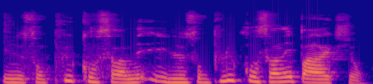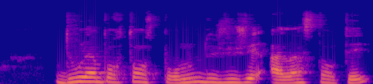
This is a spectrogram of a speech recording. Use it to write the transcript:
ils ne sont plus concernés, ils ne sont plus concernés par l'action. D'où l'importance pour nous de juger à l'instant T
